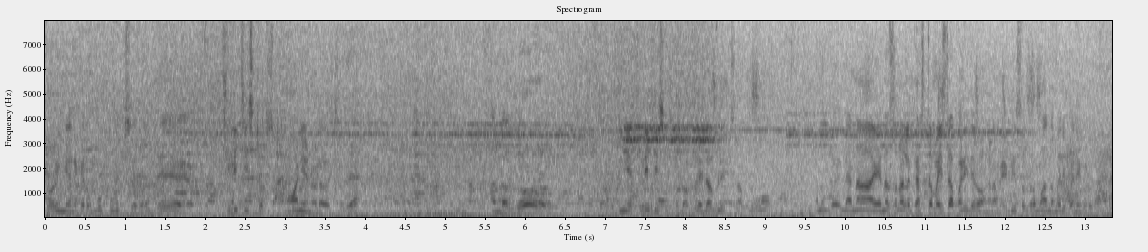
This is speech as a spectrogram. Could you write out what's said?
ஸோ இங்கே எனக்கு ரொம்ப பிடிச்சது வந்து சில்லி சீஸ் டோஸ்ட் ஆனியனோட வச்சது. அண்ட் ஆல்சோ இங்கே சில்லி சீஸ் டோஸ்ட்டோட ப்ரெட் ஆம்லேட் சாப்பிடுவோம். அனுப்பும் என்னன்னா என்ன சொன்னாலும் கஸ்டமைஸ்டாக பண்ணி தருவாங்க. நம்ம எப்படி சொல்கிறோமோ அந்த மாதிரி பண்ணி கொடுப்பாங்க.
